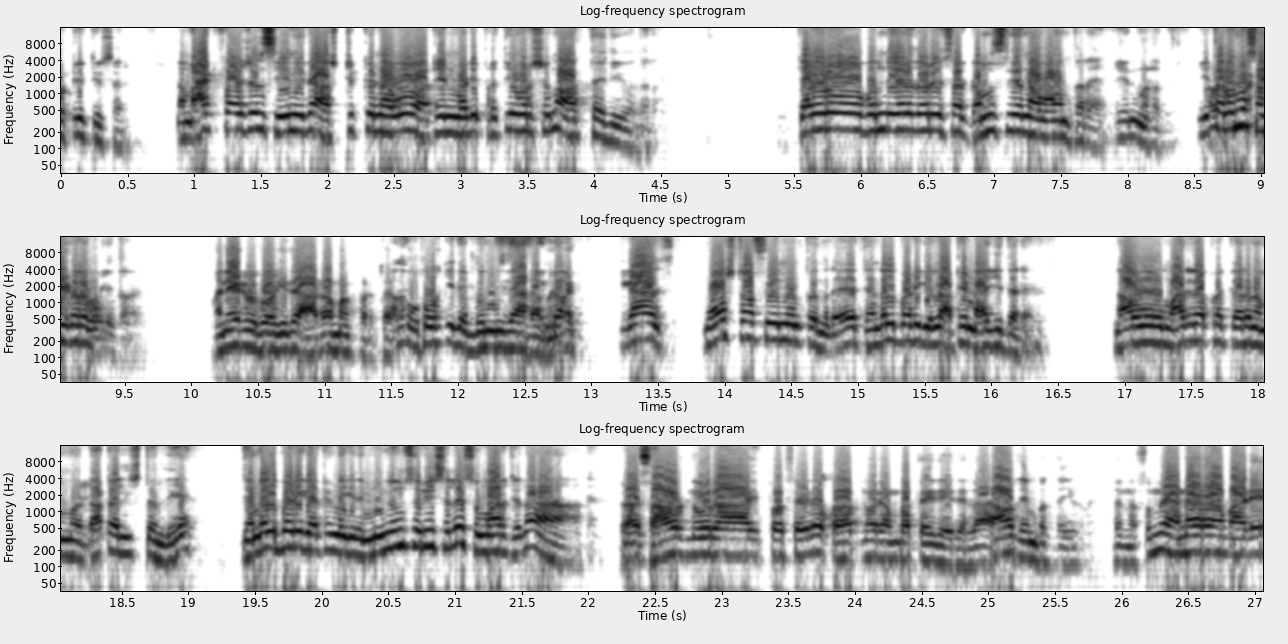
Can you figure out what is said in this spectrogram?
ಕೊಟ್ಟಿರ್ತೀವಿ ಸರ್. ನಮ್ಮ ಆಕ್ಟ್ ಫಾರ್ಜನ್ಸ್ ಏನಿದೆ ಅಷ್ಟಕ್ಕೆ ನಾವು ಅಟೆಂಡ್ ಮಾಡಿ ಪ್ರತಿ ವರ್ಷನೂ ಆಗ್ತಾ ಇದೀವಿ ಅದರ ಕೆಲವರು ಬಂದು ಹೇಳಿದವ್ರಿ ಸರ್ ಗಮನಿಸ್ಲಿ ನಾವು ಅಂತಾರೆ. ಏನ್ ಮಾಡೋದು? ಈ ತರನು ಸಂದರ್ಭ ಮನೆಗಳಿಗೆ ಹೋಗಿದೆ ಆರಾಮಾಗಿ ಬರ್ತಾರೆ. ಹೋಗಿದೆ ಬಂದಿದೆ ಈಗ ಮೋಸ್ಟ್ ಆಫ್ ಏನು ಅಂತಂದ್ರೆ ಜನರಲ್ ಬಾಡಿಗೆಲ್ಲ ಅಟೆಂಡ್ ಆಗಿದ್ದಾರೆ. ನಾವು ಮಾಡಿರೋ ಪ್ರಕಾರ ನಮ್ಮ ಡಾಟಾ ಲಿಸ್ಟ್ ಅಲ್ಲಿ ಜನರಲ್ ಬಾಡಿಗೆ ಅಟೆಂಡ್ ಆಗಿದೆ. ಮಿನಿಮಮ್ ಸರ್ವಿಸ್ ಅಲ್ಲೇ ಸುಮಾರು ಜನ ಸಾವಿರದ ನೂರ ಇಪ್ಪತ್ತೈದು ಸಾವಿರದ ನೂರ ಎಂಬತ್ತೈದು ಇದೆಲ್ಲ? ಸಾವಿರದ ಎಂಬತ್ತೈದು. ಸುಮ್ಮನೆ ಅನರ್ಹ ಮಾಡಿ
